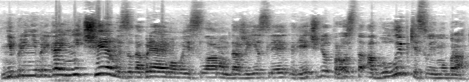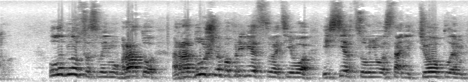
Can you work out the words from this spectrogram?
не пренебрегай ничем из одобряемого исламом, даже если речь идет просто об улыбке своему брату улыбнуться своему брату, радушно поприветствовать его, и сердце у него станет теплым,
